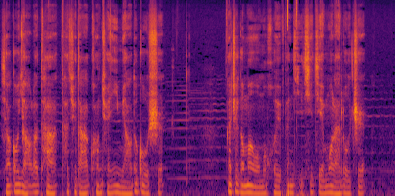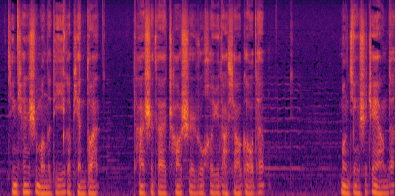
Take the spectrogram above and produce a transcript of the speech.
小狗咬了他，他去打狂犬疫苗的故事。那这个梦我们会分几期节目来录制。今天是梦的第一个片段，他是在超市如何遇到小狗的。梦境是这样的：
